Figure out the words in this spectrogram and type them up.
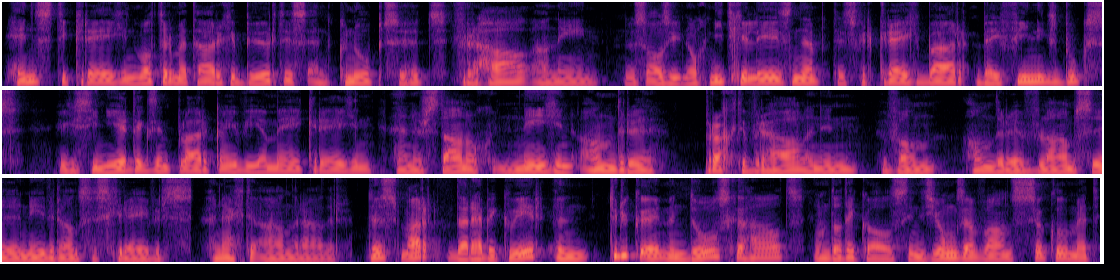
hints te krijgen wat er met haar gebeurd is en knoopt ze het verhaal aaneen. Dus als je het nog niet gelezen hebt, het is verkrijgbaar bij Phoenix Books. Een gesigneerd exemplaar kan je via mij krijgen. En er staan nog negen andere prachtige verhalen in van andere Vlaamse, Nederlandse schrijvers. Een echte aanrader. Dus, maar daar heb ik weer een truc uit mijn doos gehaald, omdat ik al sinds jongs af aan sukkel met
